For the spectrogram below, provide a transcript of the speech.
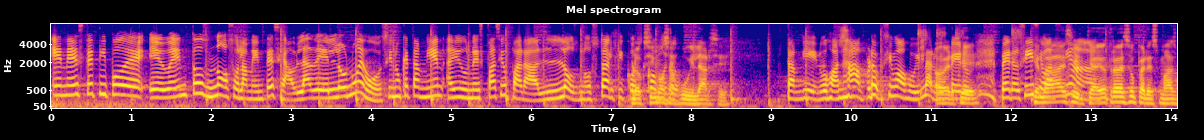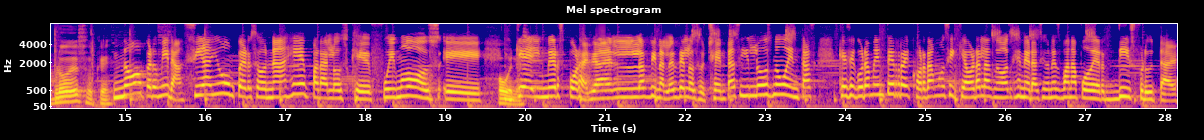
en este tipo de eventos no solamente se habla de lo nuevo, sino que también hay un espacio para los nostálgicos. Próximos a jubilarse. También, ojalá próximo a jubilarme, pero, pero sí, ¿qué Sebastián. va a decir? ¿Que hay otra vez Super Smash Bros. o qué? No, pero mira, sí hay un personaje para los que fuimos eh, gamers por allá en las finales de los 80s y los 90s, que seguramente recordamos y que ahora las nuevas generaciones van a poder disfrutar.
